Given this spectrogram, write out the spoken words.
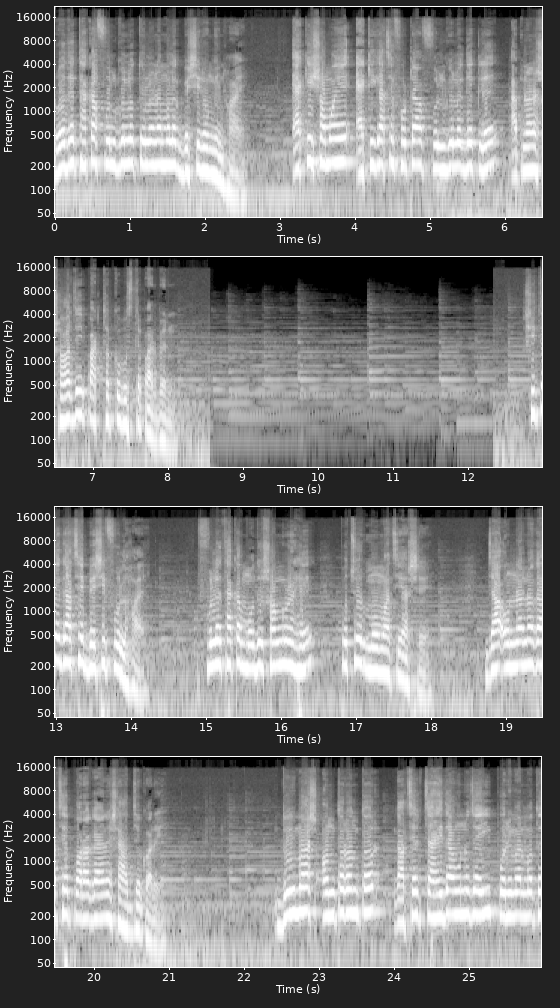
রোদে থাকা ফুলগুলো তুলনামূলক বেশি রঙিন হয়। একই সময়ে একই গাছে ফোটা ফুলগুলো দেখলে আপনারা সহজেই পার্থক্য বুঝতে পারবেন। শীতে গাছে বেশি ফুল হয়। ফুলে থাকা মধু সংগ্রহে প্রচুর মৌমাছি আসে, যা অন্যান্য গাছে পরাগায়নে সাহায্য করে। দুই মাস অন্তর অন্তর গাছের চাহিদা অনুযায়ী পরিমাণ মতো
